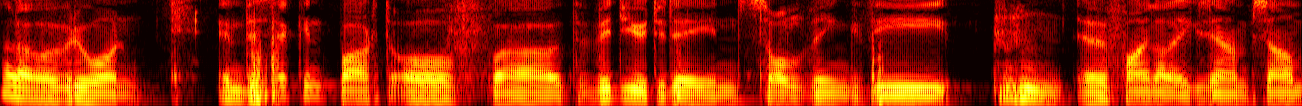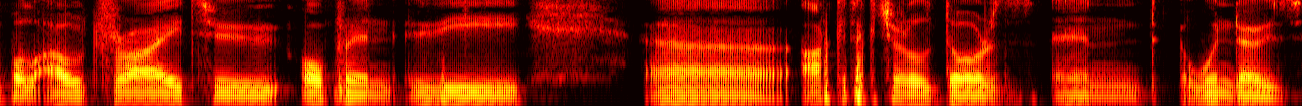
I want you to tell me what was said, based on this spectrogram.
Hello everyone. In the second part of uh, the video today in solving the uh, final exam sample, I'll try to open the uh, architectural doors and windows.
